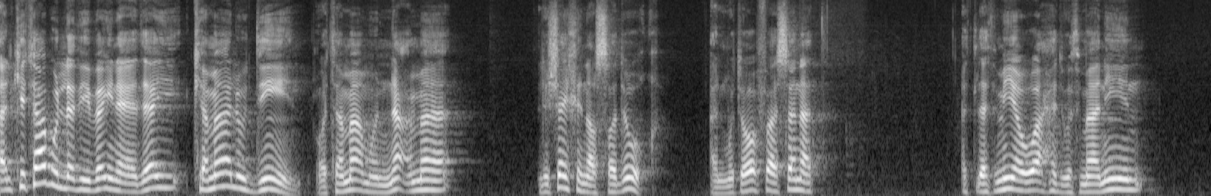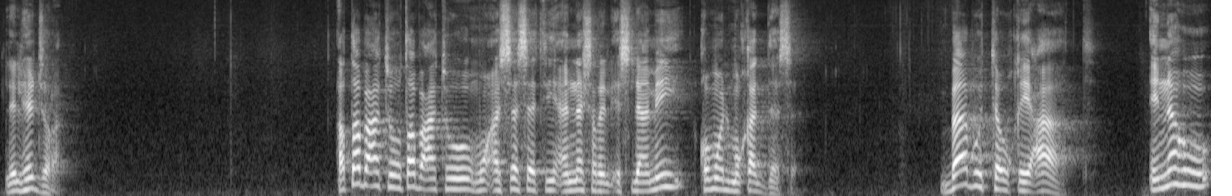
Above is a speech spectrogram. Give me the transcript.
الكتاب الذي بين يدي كمال الدين وتمام النعمة لشيخنا الصدوق المتوفى سنة 381 للهجرة. الطبعة طبعة مؤسسة النشر الإسلامي قم المقدسة. باب التوقيعات. إنه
